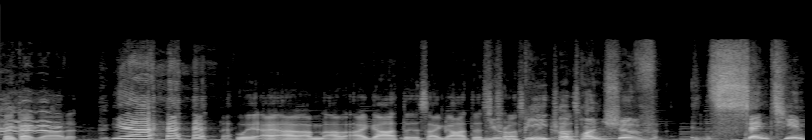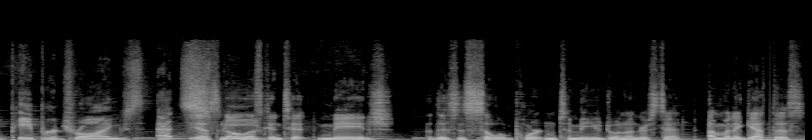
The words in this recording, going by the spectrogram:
Think I got it. Yeah. Wait, I, I, I'm, I I got this. I got this. You trust beat me. Trust a bunch of sentient paper drawings at me. Yes. No. Let's continue. Mage, this is so important to me. You don't understand. I'm gonna get this.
